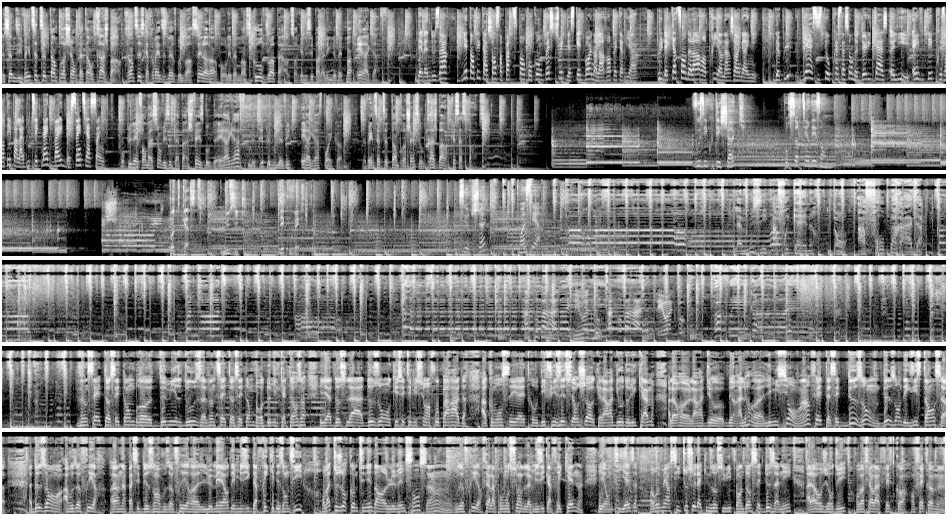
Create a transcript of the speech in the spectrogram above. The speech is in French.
Le samedi 27 septembre prochain, on t'attend au Trash Bar, 3699 boulevard Saint-Laurent pour l'événement School Dropouts, organisé par la ligne de vêtements Eragraph. Dès 22h, viens tenter ta chance en participant au concours Best Trick de skateboard dans la rampe intérieure. Plus de 400 en prix et en argent à gagner. De plus, viens assister aux prestations de Dirty Taz, Oli et invités présentés par la boutique Night Vibe de Saint-Hyacinthe. Pour plus d'informations, visite la page Facebook de Eragraph ou le www.eragraph.com. Le 27 septembre prochain, c'est au Trash Bar que ça se passe. Vous écoutez Choc pour sortir des ondes. Podcast, musique, découverte. Sur choc.ca. La musique africaine dans Afro Parade. 27 septembre 2012 à 27 septembre 2014. Il y a de cela deux ans que cette émission Info Parade a commencé à être diffusée sur Choc à la radio de Lucam. Alors euh, la radio, bien, alors euh, l'émission, hein, fait, c'est deux ans, deux ans d'existence, deux ans à vous offrir. euh, On a passé deux ans à vous offrir euh, le meilleur des musiques d'Afrique et des Antilles. On va toujours continuer dans le même sens, hein, vous offrir, faire la promotion de la musique africaine et antillaise. On remercie tous ceux-là qui nous ont suivis pendant ces deux années. Alors aujourd'hui, on va faire la fête quoi. On fait comme euh,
